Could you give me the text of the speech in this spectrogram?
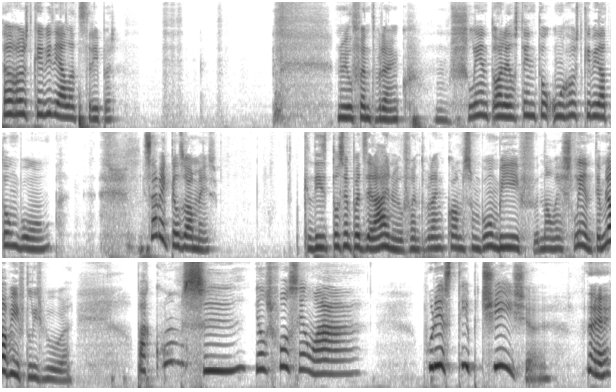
arroz de cabidela de stripper. No elefante branco. Um excelente. Olha, eles têm um arroz de cabidela tão bom. Sabem aqueles homens que diz, estão sempre a dizer: ai, no elefante branco come-se um bom bife. Não, é excelente, é o melhor bife de Lisboa. Pá, como se eles fossem lá por esse tipo de xixa. É?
